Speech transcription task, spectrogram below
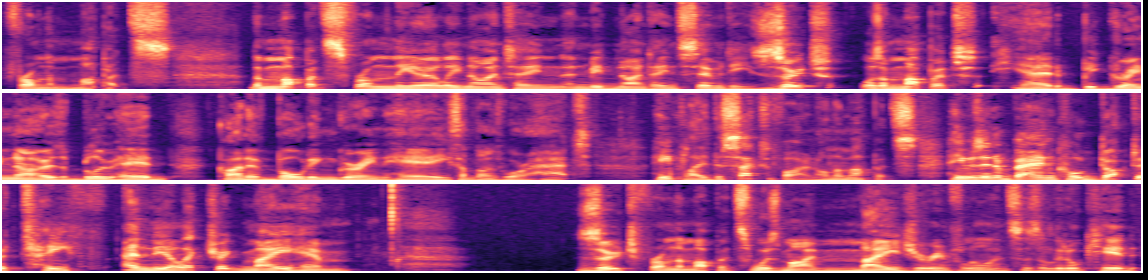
from the Muppets. The Muppets from the early 19 and mid 1970s. Zoot was a Muppet. He had a big green nose, a blue head, kind of balding green hair. He sometimes wore a hat. He played the saxophone on the Muppets. He was in a band called Dr. Teeth and the Electric Mayhem. Zoot from the Muppets was my major influence as a little kid,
